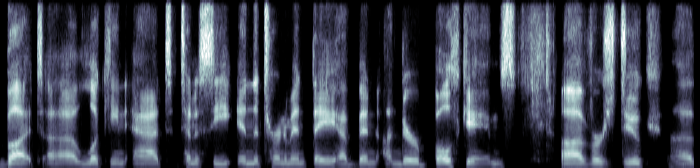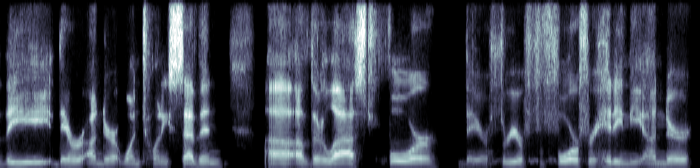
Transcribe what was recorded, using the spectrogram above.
But uh, looking at Tennessee in the tournament, they have been under both games uh, versus Duke. Uh, the they were under at 127 uh, of their last four. They are three or four for hitting the under.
